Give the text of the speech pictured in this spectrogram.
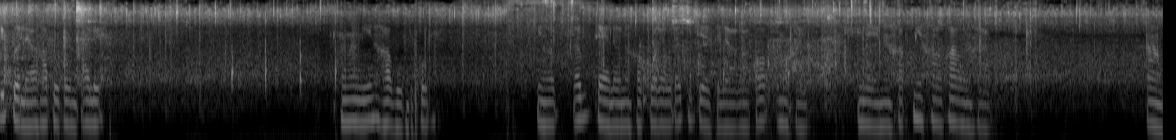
รีบเปิดแล้วครับทุกคนไปเลยทางนี้นะครับผมทุกคนนี่ครับได้กุญแจแล้วนะครับพอเราได้กุญแจเสร็จแล้วเราก็เอามาไขนี่นะครับนี่ข้าวข้าวนะครับอ้าว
